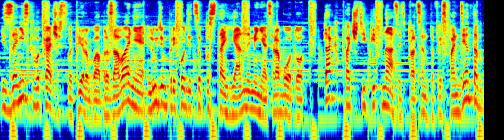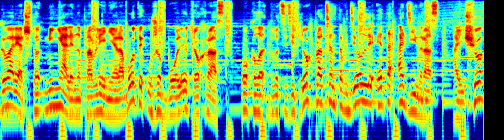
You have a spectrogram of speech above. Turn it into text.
Из-за низкого качества первого образования людям приходится постоянно менять работу. Так, почти 15% респондентов говорят, что меняли направление работы уже более трех раз. Около 23% делали это один раз. А еще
